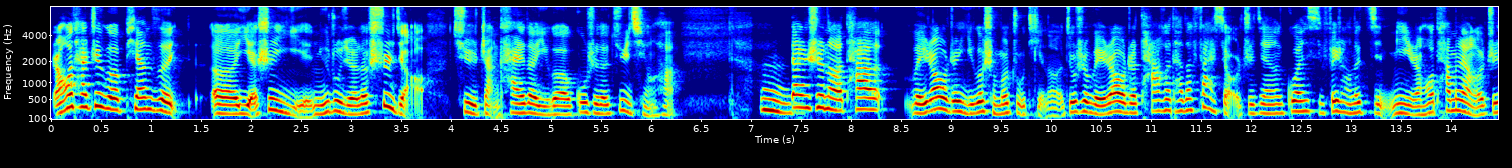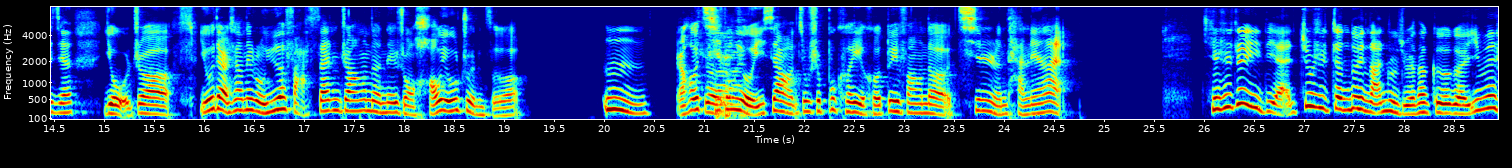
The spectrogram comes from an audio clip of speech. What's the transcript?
然后他这个片子呃也是以女主角的视角。去展开的一个故事的剧情哈，嗯，但是呢，它围绕着一个什么主题呢？就是围绕着他和他的发小之间关系非常的紧密，然后他们两个之间有着有点像那种约法三章的那种好友准则，嗯，然后其中有一项就是不可以和对方的亲人谈恋爱。其实这一点就是针对男主角的哥哥，因为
